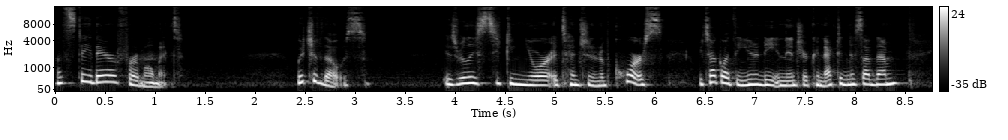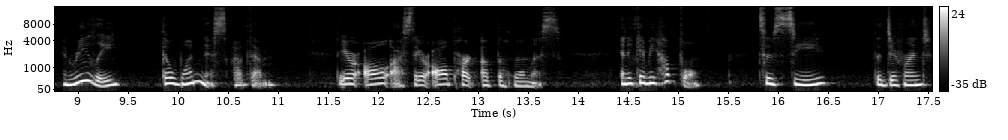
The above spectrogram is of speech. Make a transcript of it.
Let's stay there for a moment. Which of those is really seeking your attention? And of course, we talk about the unity and the interconnectedness of them, and really the oneness of them. They are all us, they are all part of the wholeness. And it can be helpful to see the different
